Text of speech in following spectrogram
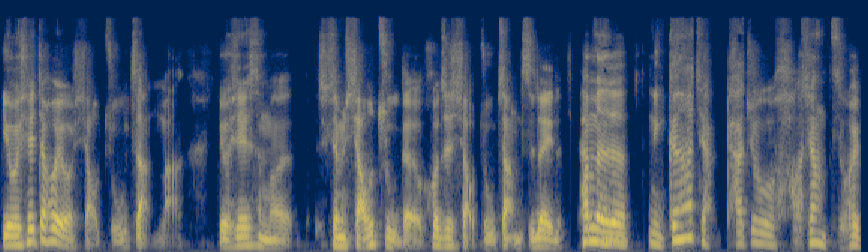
有一些教会有小组长嘛，有些什么什么小组的或者小组长之类的，他们的、嗯、你跟他讲，他就好像只会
